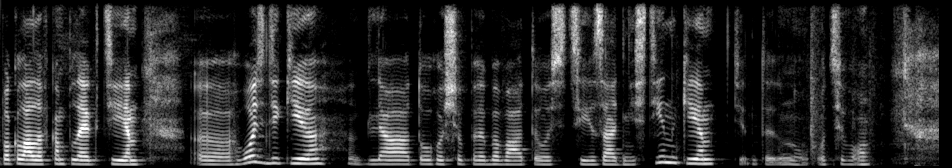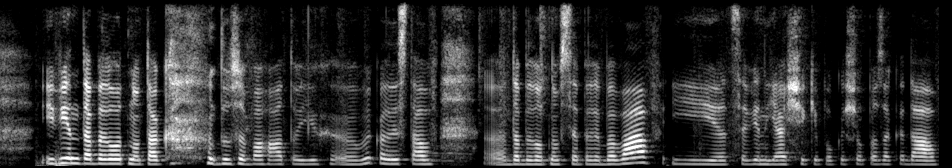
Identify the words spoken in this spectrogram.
поклали в комплекті е, гвоздики для того, щоб перебивати ось ці задні стінки. ті- ті- Ну, оцього. І він добротно так дуже багато їх е, використав, е, добротно все перебивав. І це він ящики поки що позакидав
